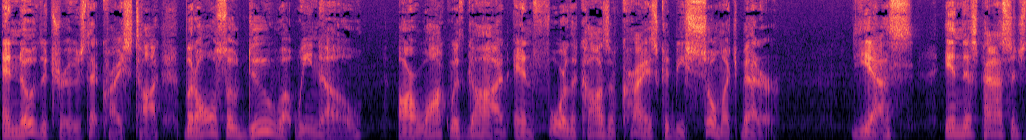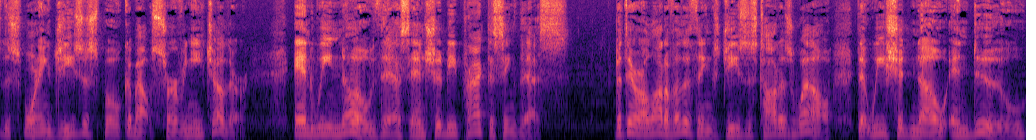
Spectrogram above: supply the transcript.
and know the truths that Christ taught, but also do what we know, our walk with God and for the cause of Christ could be so much better. Yes, in this passage this morning, Jesus spoke about serving each other, and we know this and should be practicing this. But there are a lot of other things Jesus taught as well that we should know and do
